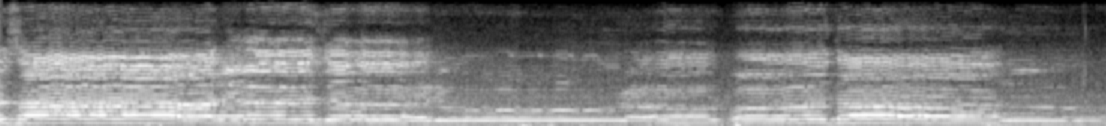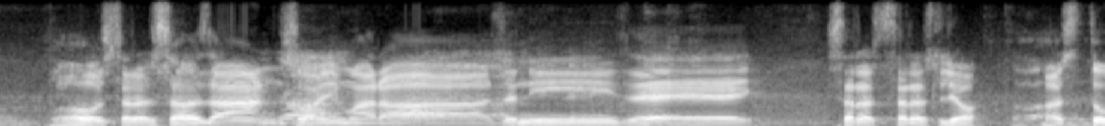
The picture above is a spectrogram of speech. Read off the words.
સમાસાર જરૂર પધારો બહુ સરસ સહજાન સ્વામી મહારાજની જય સરસ સરસ લ્યો. અસ્તુ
